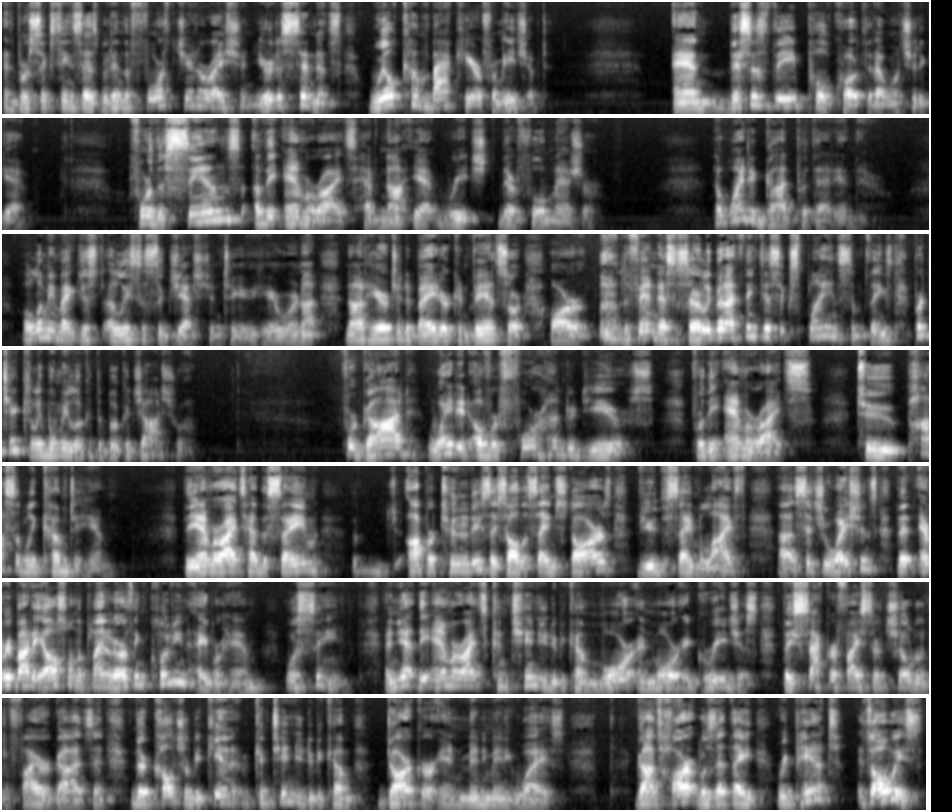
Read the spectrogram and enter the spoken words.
And verse 16 says, But in the fourth generation, your descendants will come back here from Egypt. And this is the pull quote that I want you to get. For the sins of the Amorites have not yet reached their full measure. Now, why did God put that in there? Well, let me make just at least a suggestion to you here. We're not, not here to debate or convince or, or defend necessarily, but I think this explains some things, particularly when we look at the book of Joshua. For God waited over 400 years for the Amorites to possibly come to him. The Amorites had the same opportunities. They saw the same stars, viewed the same life uh, situations that everybody else on the planet Earth, including Abraham, was seeing. And yet the Amorites continue to become more and more egregious. They sacrifice their children to fire gods, and their culture begin, continued to become darker in many, many ways. God's heart was that they repent. It's always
